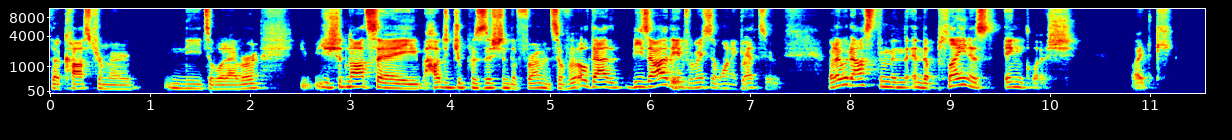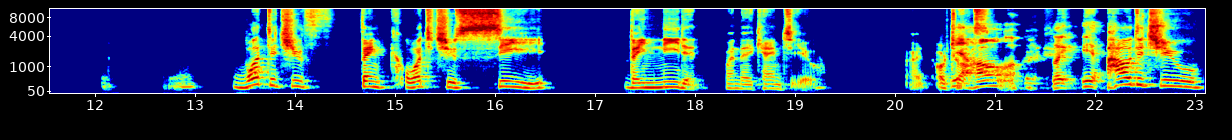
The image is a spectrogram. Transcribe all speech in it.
the customer needs or whatever? You, you should not say, how did you position the firm and so forth. Oh, that these are the information I want to get to. But I would ask them in, in the plainest English, like, what did you think, what did you see they needed when they came to you? Right. Or to yeah, us? how like yeah. How did you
